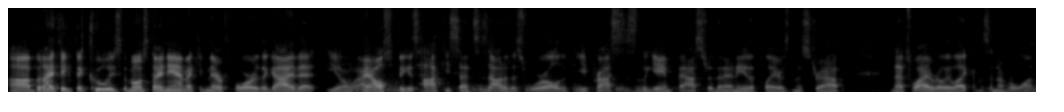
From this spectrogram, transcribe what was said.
Uh, but I think that Cooley's the most dynamic, and therefore the guy that you know. I also think his hockey sense is out of this world. If he processes the game faster than any of the players in this draft, and that's why I really like him as a number one.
